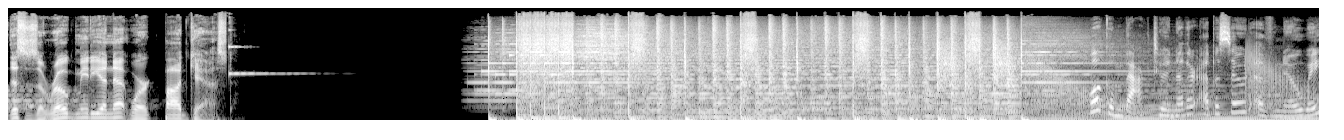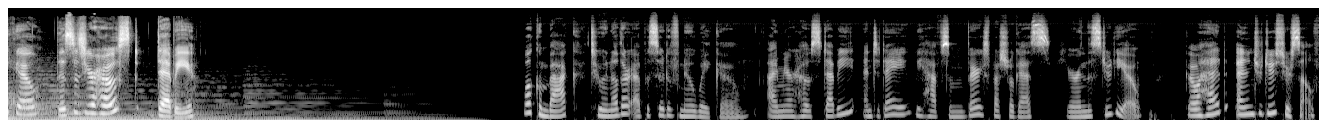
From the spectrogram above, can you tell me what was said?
This is a Rogue Media Network podcast. Welcome back to another episode of No Waco. This is your host, Debbie. Welcome back to another episode of No Waco. I'm your host, Debbie, and today we have some very special guests here in the studio. Go ahead and introduce yourself.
